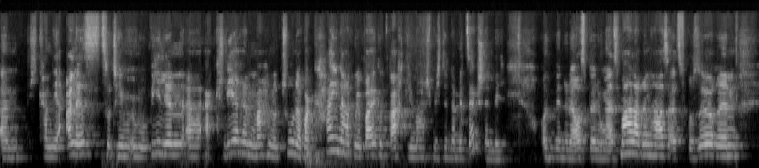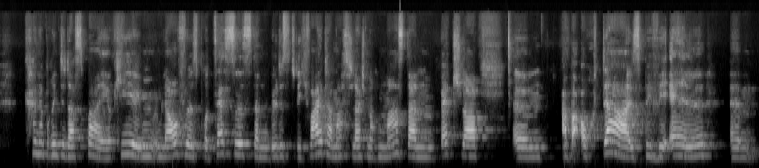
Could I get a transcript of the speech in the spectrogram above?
Ähm, ich kann dir alles zu Themen Immobilien äh, erklären, machen und tun, aber keiner hat mir beigebracht, wie mache ich mich denn damit selbstständig. Und wenn du eine Ausbildung als Malerin hast, als Friseurin, keiner bringt dir das bei. Okay, im, im Laufe des Prozesses, dann bildest du dich weiter, machst vielleicht noch einen Master, einen Bachelor. Ähm, aber auch da ist BWL ähm,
